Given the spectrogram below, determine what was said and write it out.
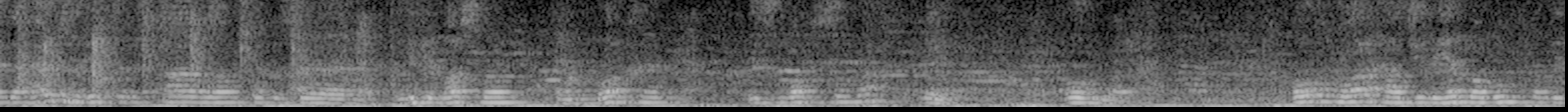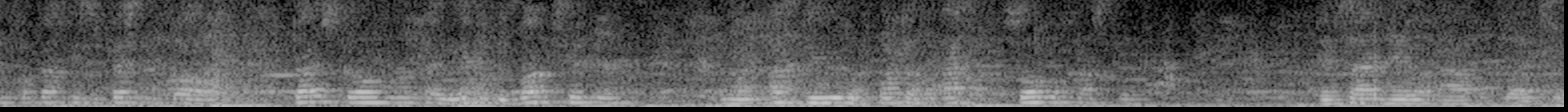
Ja, de, huidige dichter is Aarland, dat is uh, Lieke Masman. En morgen, is het morgen zondag? Nee, overmorgen. Overmorgen, als jullie helemaal moe van dit fantastische festival thuiskomen, ga je lekker op de bank zitten. En om 8 uur of kwart over 8, zomergasten, heeft zij een hele avond langs uh,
